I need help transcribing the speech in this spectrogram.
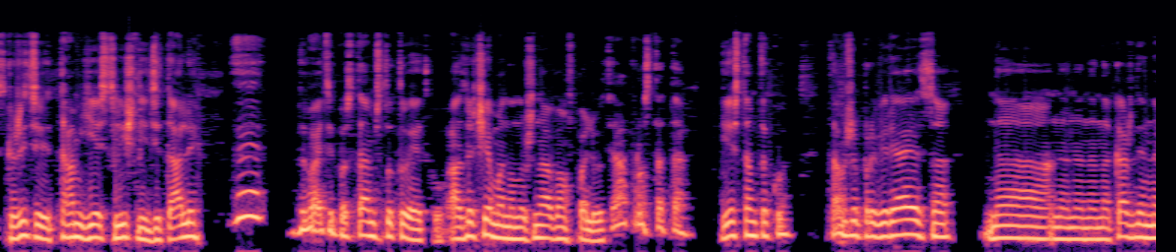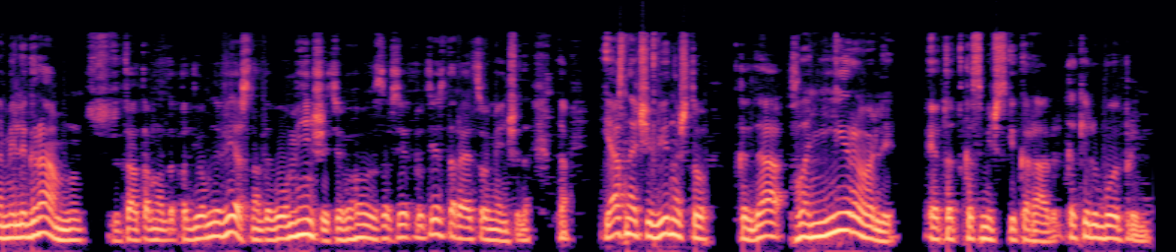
Скажите, там есть лишние детали? Э, Давайте поставим статуэтку. А зачем она нужна вам в полете? А просто так. Есть там такое. Там же проверяется на, на, на, на, на каждый на миллиграмм. Ну, там надо подъемный вес, надо его уменьшить. Его со всех путей стараются уменьшить. Да. Там ясно очевидно, что когда планировали этот космический корабль, как и любой пример.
